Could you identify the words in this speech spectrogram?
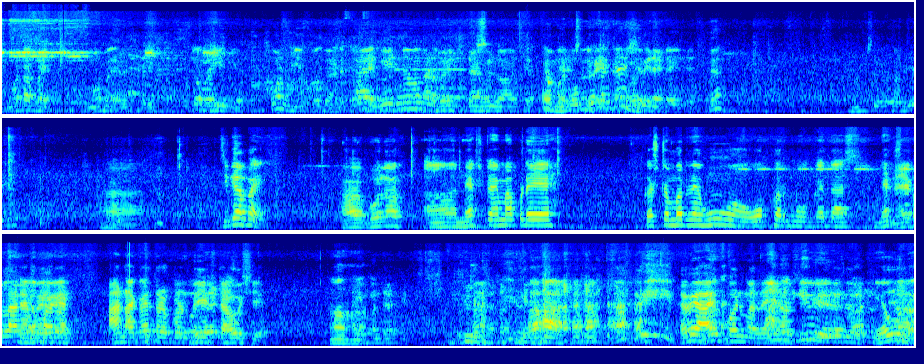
મોટા ભાઈ મોબાઈલ તો વહી કોણ ગીત વગાડે આ ગીત ન વગાડો, ભાઈ, ત્યાં ઓલું આવશે. તમે Copyright- copyright copyright આવી જાય. હા જીગાભાઈ હા બોલો નેક્સ્ટ ટાઈમ આપણે કસ્ટમરને હું ઓફરનું કદાચ નેક્સ્ટ પ્લાન તમારો આના કરતા પણ બેસ્ટ આવશે હા હા હવે આઈફોનમાં લઈ એવું? ને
